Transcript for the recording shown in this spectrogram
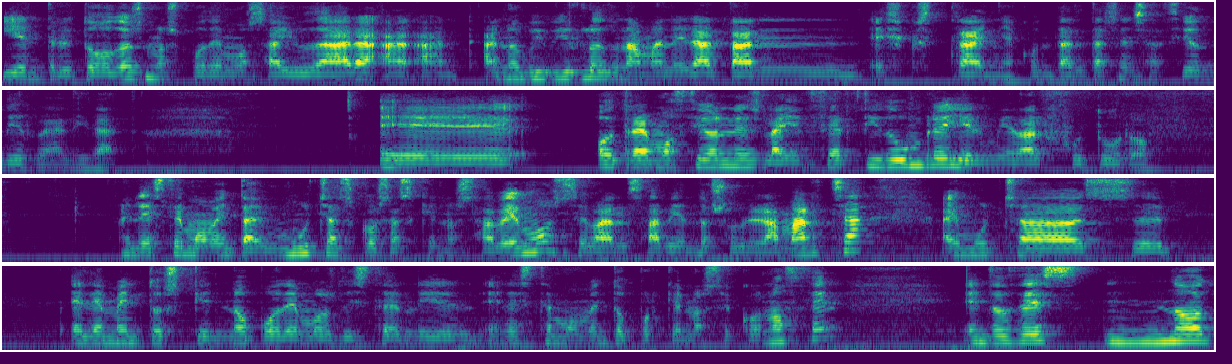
y entre todos nos podemos ayudar a, no vivirlo de una manera tan extraña, con tanta sensación de irrealidad. Eh, otra emoción es la incertidumbre y el miedo al futuro. En este momento hay muchas cosas que no sabemos, se van sabiendo sobre la marcha, hay muchos eh, elementos que no podemos discernir en, este momento porque no se conocen. Entonces no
